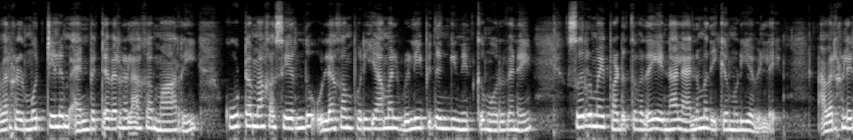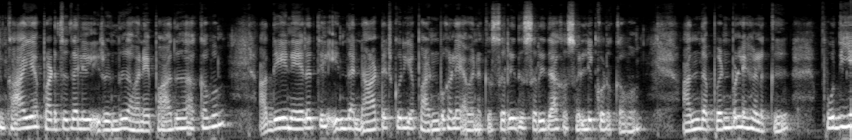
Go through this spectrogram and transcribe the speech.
அவர்கள் முற்றிலும் அன்பற்றவர்களாக மாறி கூட்டமாக சேர்ந்து உலகம் புரியாமல் விழி பிதுங்கி நிற்கும் ஒருவனை சிறுமைப்படுத்துவதை என்னால் அனுமதிக்க முடியவில்லை. அவர்களின் காயப்படுத்துதலில் இருந்து அவனை பாதுகாக்கவும் அதே நேரத்தில் இந்த நாட்டிற்குரிய பண்புகளை அவனுக்கு சிறிது சிறிதாக சொல்லிக் கொடுக்கவும். அந்த பெண் பிள்ளைகளுக்கு புதிய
